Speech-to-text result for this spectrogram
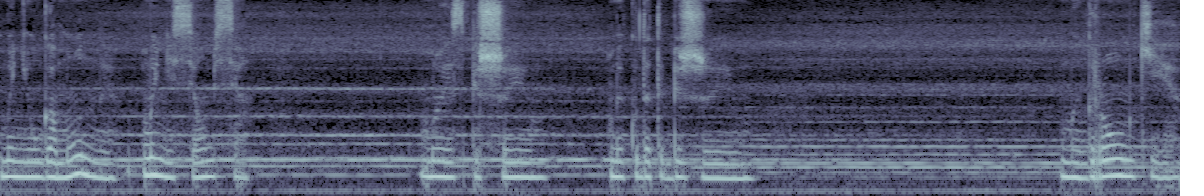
мы неугомонны, мы несемся, мы спешим, мы куда-то бежим, мы громкие,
